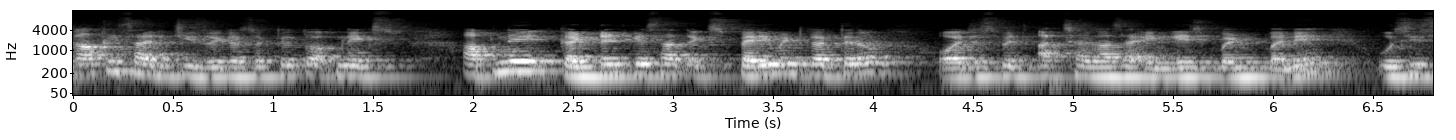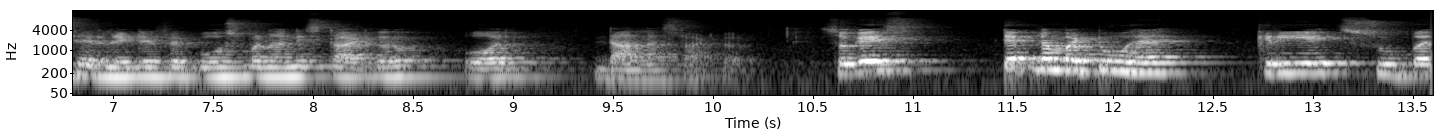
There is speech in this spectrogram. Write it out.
काफ़ी सारी चीज़ें कर सकते हो तो अपने अपने कंटेंट के साथ एक्सपेरिमेंट करते रहो और जिसमें अच्छा खासा एंगेजमेंट बने, उसी से रिलेटेड फिर पोस्ट बनाने स्टार्ट करो और डालना स्टार्ट करो। So guys tip number two है क्रिएट सुपर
